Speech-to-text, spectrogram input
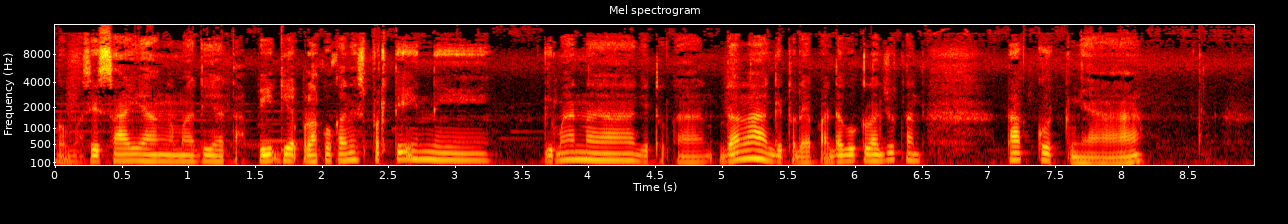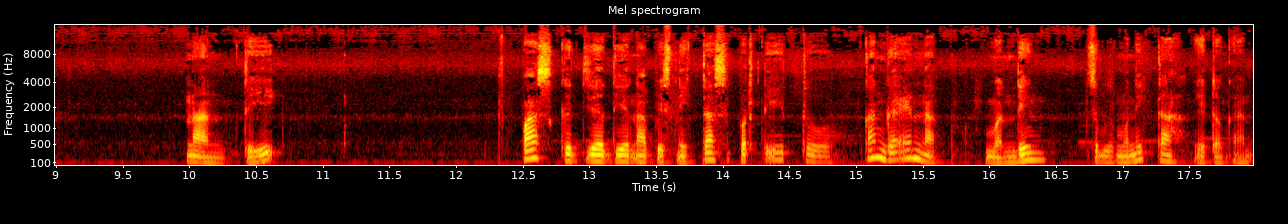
gue masih sayang sama dia tapi dia melakukannya seperti ini. Gimana? Gitu kan. Udahlah gitu. Daripada gue kelanjutan. Takutnya nanti pas kejadian habis nikah seperti itu kan gak enak. Mending sebelum menikah gitu kan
